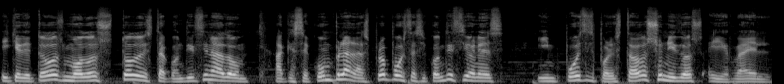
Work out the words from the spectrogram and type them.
y que de todos modos todo está condicionado a que se cumplan las propuestas y condiciones impuestas por Estados Unidos e Israel.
